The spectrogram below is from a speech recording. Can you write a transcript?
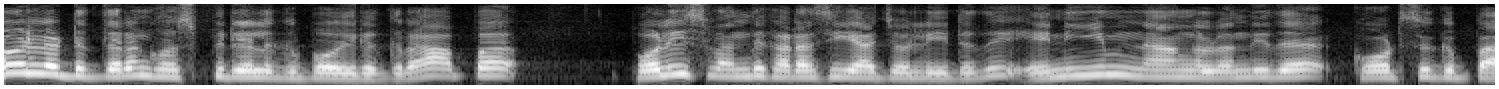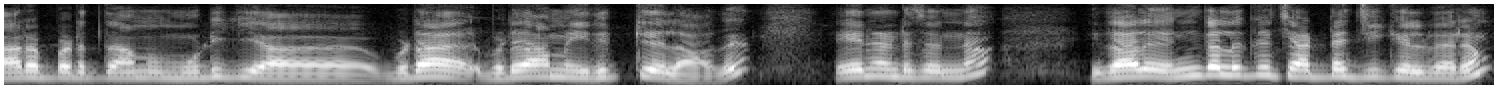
ஏழு எட்டு தரம் ஹாஸ்பிட்டலுக்கு போயிருக்கிறா. அப்போ போலீஸ் வந்து கடைசியாக சொல்லிடுது இனியும் நாங்கள் வந்து இதை கோர்ட்ஸுக்கு பேரப்படுத்தாமல் முடிக்க விடா விடாமல் இருக்கலாது ஏன்னு சொன்னால் இதால் எங்களுக்கு சட்ட சிக்கல் வரும்.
